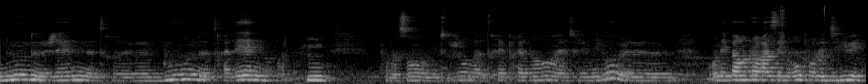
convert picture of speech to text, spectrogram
nous, nos gènes, notre goût, notre ADN. Mm pour l'instant, on est toujours très présent à tous les niveaux. on n'est pas encore assez gros pour le diluer.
